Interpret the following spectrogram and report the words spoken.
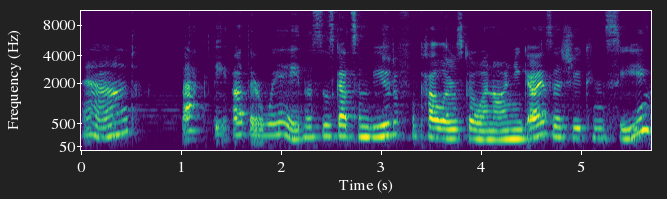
And back the other way. This has got some beautiful colors going on, you guys, as you can see.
